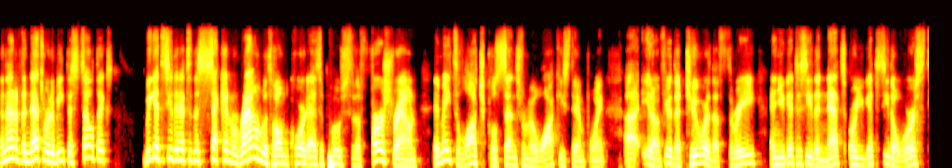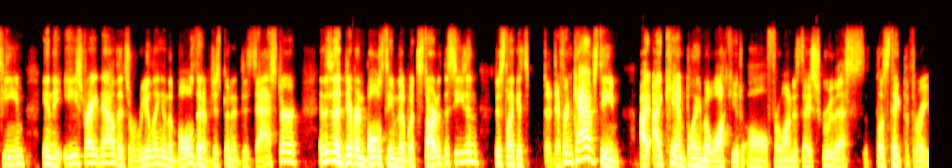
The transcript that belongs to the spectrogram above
And then if the Nets were to beat the Celtics, we get to see the Nets in the second round with home court as opposed to the first round. It makes logical sense from a Milwaukee standpoint. Uh, you know, if you're the two or the three and you get to see the Nets or you get to see the worst team in the East right now that's reeling in the Bulls that have just been a disaster. And this is a different Bulls team that what started the season, just like it's a different Cavs team. I, I can't blame Milwaukee at all for wanting to say, screw this. Let's take the three.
